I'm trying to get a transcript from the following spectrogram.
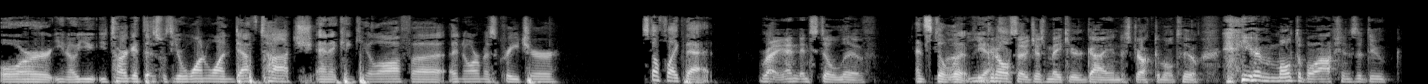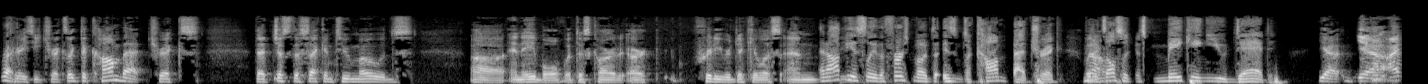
Or, you know, you, you target this with your 1-1 death touch and it can kill off a enormous creature. Stuff like that. right, and, and still live. And still Uh, live. you yes. can also just make your guy indestructible too. you have multiple options to do Right. crazy tricks, like the combat tricks that just the second two modes uh, enable with this card are pretty ridiculous. And And obviously the first mode isn't a combat trick, but No. it's also just making you dead. yeah, yeah, I,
